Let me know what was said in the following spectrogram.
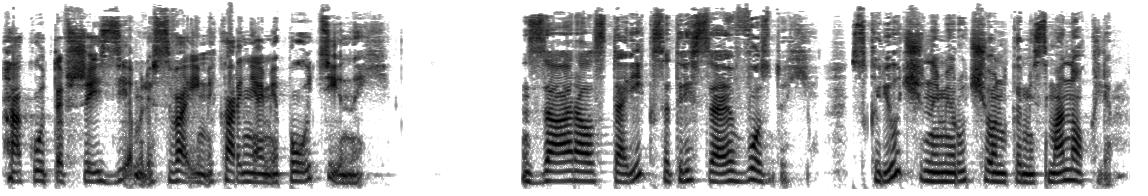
окутавшие землю своими корнями паутиной. Заорал старик, сотрясая в воздухе, скрюченными ручонками с моноклем.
